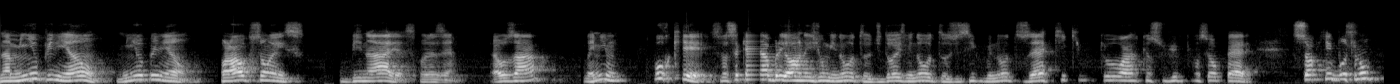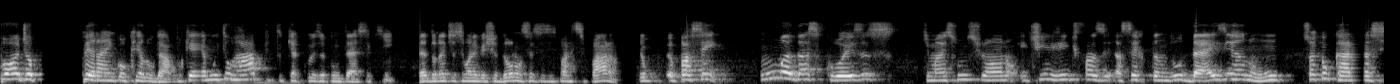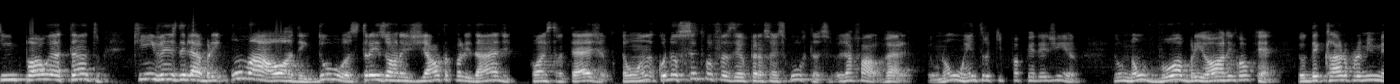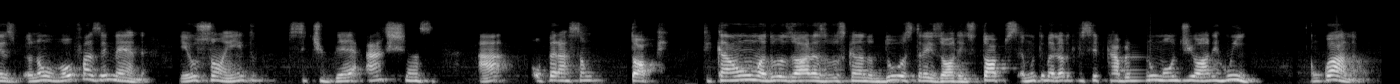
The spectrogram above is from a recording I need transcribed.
Na minha opinião, minha opinião, para opções binárias, por exemplo, é usar M1. Por quê? Se você quer abrir ordens de um minuto, de dois minutos, de cinco minutos, é aqui que, que, eu, que eu sugiro que você opere. Só que você não pode operar em qualquer lugar, porque é muito rápido que a coisa acontece aqui. Né, durante a Semana Investidor, não sei se vocês participaram, eu, eu passei uma das coisas que mais funcionam e tinha gente fazer, acertando o 10 e errando um. Só que o cara se empolga tanto que em vez dele abrir uma ordem, duas, três ordens de alta qualidade com a estratégia, então quando eu sento para fazer operações curtas, eu já falo, velho, eu não entro aqui para perder dinheiro. Eu não vou abrir ordem qualquer. Eu declaro para mim mesmo, eu não vou fazer merda. Eu só entro se tiver a chance, a operação top. Ficar uma, duas horas buscando duas, três ordens tops é muito melhor do que você ficar abrindo um monte de ordem ruim. Concorda?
